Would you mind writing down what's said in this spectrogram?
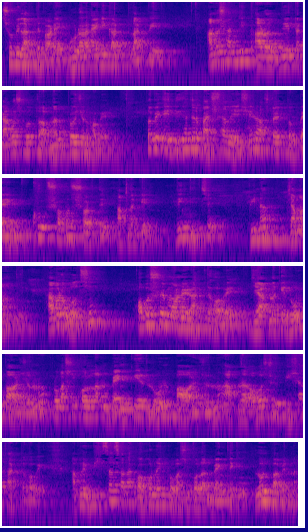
ছবি লাগতে পারে, ভোটার আইডি কার্ড লাগবে। আনুষঙ্গিক আরও দুই একটা কাগজপত্র আপনার প্রয়োজন হবে। তবে এই দুই হাজার বাইশ সালে এসে রাষ্ট্রায়ত্ত ব্যাংক খুব সহজ শর্তে আপনাকে ঋণ দিচ্ছে বিনা জামানতে। আবারও বলছি অবশ্যই মনে রাখতে হবে যে আপনাকে লোন পাওয়ার জন্য, প্রবাসী কল্যাণ ব্যাংকের লোন পাওয়ার জন্য আপনার অবশ্যই ভিসা থাকতে হবে। আপনি ভিসা ছাড়া কখনোই প্রবাসী কল্যাণ ব্যাংক থেকে লোন পাবেন না।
